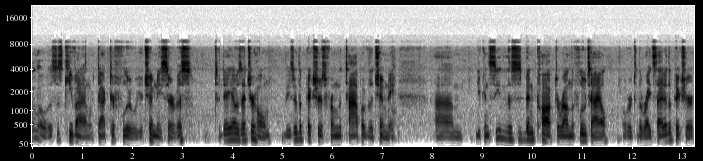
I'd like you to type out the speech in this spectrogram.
Hello, this is Kevon with Dr. Flue, your chimney service. Today I was at your home. These are the pictures from the top of the chimney. Um, you can see that this has been caulked around the flue tile over to the right side of the picture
